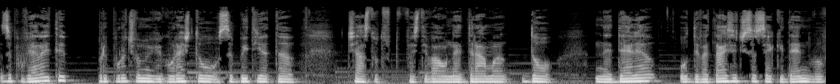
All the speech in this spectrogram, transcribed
Заповядайте, препоръчваме ви горещо събитията, част от фестивал Не драма до неделя от 19 часа всеки ден в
